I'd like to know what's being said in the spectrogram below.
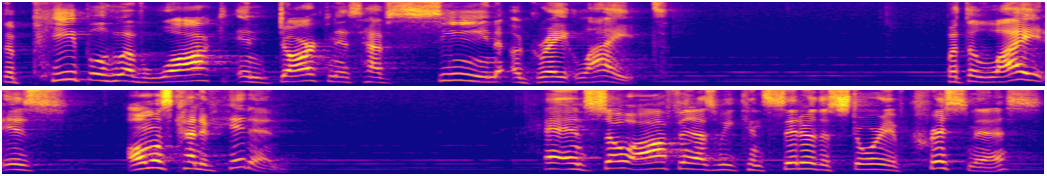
the people who have walked in darkness have seen a great light. But the light is almost kind of hidden. And so often, as we consider the story of Christmas,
